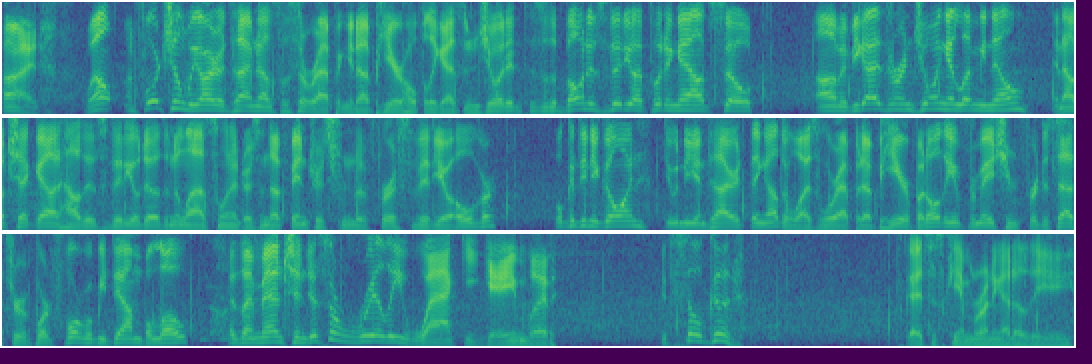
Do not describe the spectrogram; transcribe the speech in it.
Alright, well, unfortunately we are out of time now, so let's start wrapping it up here. Hopefully you guys enjoyed it. This is a bonus video I'm putting out, so um, if you guys are enjoying it, let me know, and I'll check out how this video does in the last one if there's enough interest from the first video over. We'll continue going, doing the entire thing, otherwise we'll wrap it up here, but all the information for Disaster Report 4 will be down below. As I mentioned, just a really wacky game, but it's so good. This guy just came running out of the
